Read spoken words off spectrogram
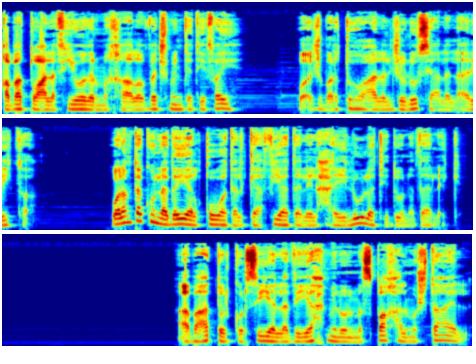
قبضت على فيودر ميخالوفيتش من كتفيه وأجبرته على الجلوس على الأريكة ولم تكن لدي القوة الكافية للحيلولة دون ذلك. أبعدت الكرسي الذي يحمل المصباح المشتعل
